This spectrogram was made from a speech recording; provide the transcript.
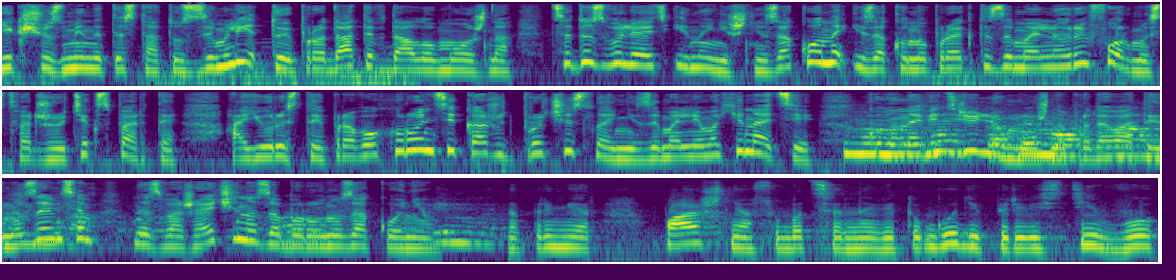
Якщо змінити статус землі, то й продати вдало можна. Це дозволяють і нинішні закони, і законопроекти земельної реформи, стверджують експерти. А юристи і правоохоронці кажуть про численні земельні махінації, коли навіть ріллю можна продавати іноземцям, незважаючи на заборону законів. Например, пашню, особо ценный вид угодий перевести в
